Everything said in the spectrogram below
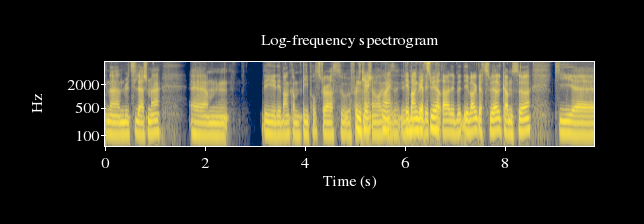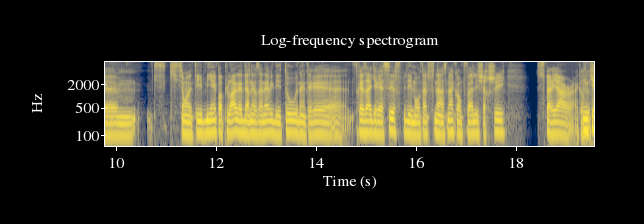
dans le multilogement des, banques comme People's Trust ou First National. Des, banques virtuelles. Des, banques virtuelles comme ça qui, euh, qui, ont été bien populaires dans les dernières années avec des taux d'intérêt euh, très agressifs puis des montants de financement qu'on pouvait aller chercher supérieur à cause de ça.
